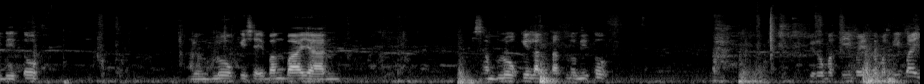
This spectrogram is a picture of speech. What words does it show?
Bloke dito. Yung bloke sa ibang bayan, isang bloke lang, tatlo nito. Pero matibay na matibay.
